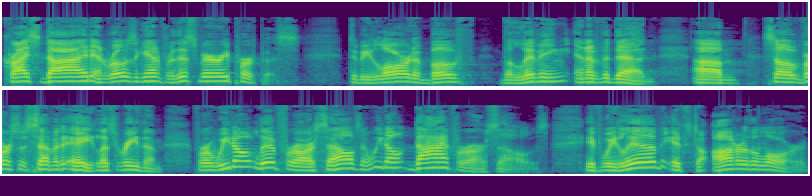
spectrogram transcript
Christ died and rose again for this very purpose to be Lord of both the living and of the dead. Um, so verses 7 to 8, let's read them. For we don't live for ourselves and we don't die for ourselves. If we live, it's to honor the Lord.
